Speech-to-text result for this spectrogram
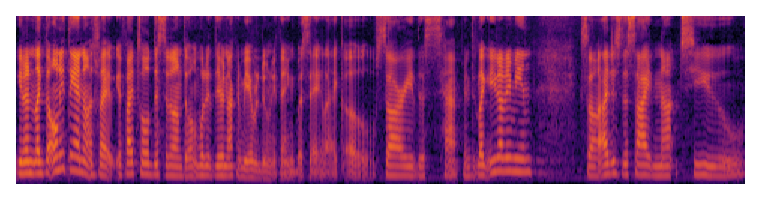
you know like the only thing i know is like if i told this to them don't what they're not to be able to do anything but say like oh sorry this happened like you know what i mean so i just decide not to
